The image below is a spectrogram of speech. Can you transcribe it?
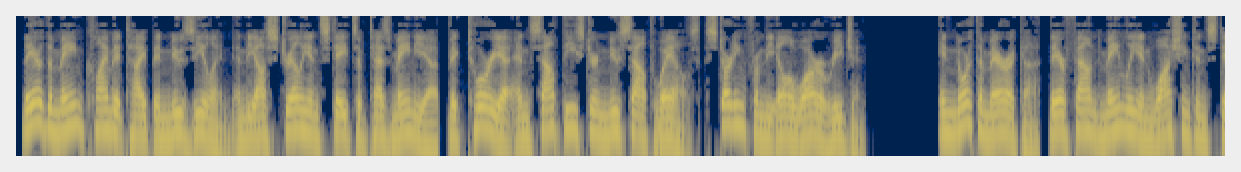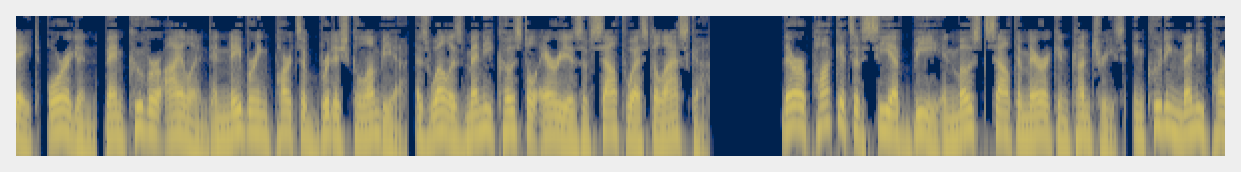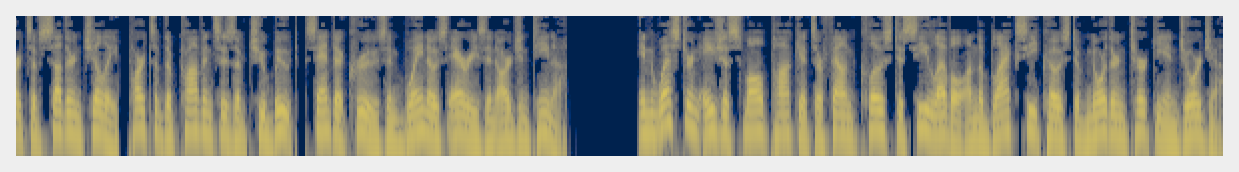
They are the main climate type in New Zealand and the Australian states of Tasmania, Victoria and southeastern New South Wales starting from the Illawarra region. In North America, they are found mainly in Washington state, Oregon, Vancouver Island and neighboring parts of British Columbia, as well as many coastal areas of southwest Alaska. There are pockets of CFB in most South American countries, including many parts of southern Chile, parts of the provinces of Chubut, Santa Cruz and Buenos Aires in Argentina. In Western Asia small pockets are found close to sea level on the Black Sea coast of northern Turkey and Georgia.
